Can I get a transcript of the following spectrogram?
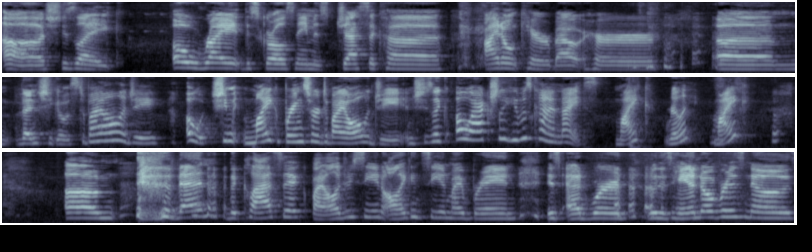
Uh she's like, "Oh right, this girl's name is Jessica. I don't care about her." Um then she goes to biology. Oh, she Mike brings her to biology and she's like, "Oh, actually he was kind of nice." Mike? Really? Mike? Um, then the classic biology scene, all I can see in my brain is Edward with his hand over his nose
